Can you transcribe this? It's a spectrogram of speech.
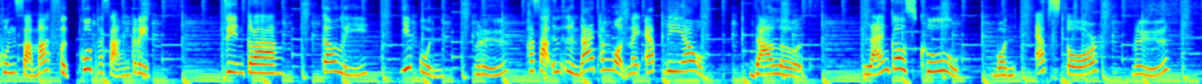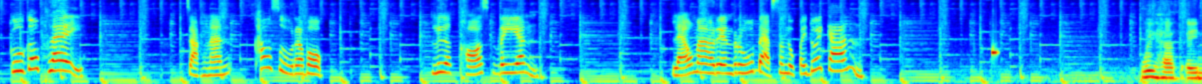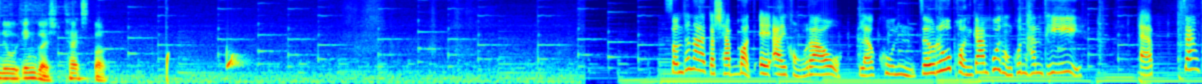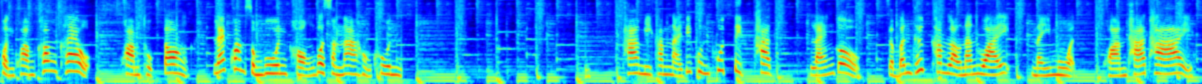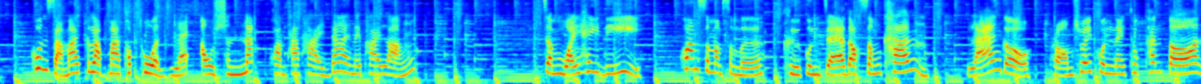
คุณสามารถฝึกพูดภาษาอังกฤษ จีนกลาง เกาหลี ญี่ปุ่น หรือภาษาอื่น ๆ ได้ทั้งหมดในแอปเดียว ดาวน์โหลด Lango School บน App Store หรือ Google Play จากนั้นเข้าสู่ระบบ เลือกคอร์สเรียน แล้วมาเรียนรู้แบบสนุกไปด้วยกัน We have a new English textbook. สนทนากับแชทบอท AI ของเรา แล้วคุณจะรู้ผลการพูดของคุณทันที แอป แจ้งผลความคล่องแคล่ว ความถูกต้อง และความสมบูรณ์ของบทสนทนาของคุณ ถ้ามีคำไหนที่คุณพูดติดขัด Lango จะบันทึกคำเหล่านั้นไว้ในหมวด ความท้าทาย คุณสามารถกลับมาทบทวน และเอาชนะความท้าทายได้ในภายหลังจำไว้ให้ดี ความสม่ำเสมอคือกุญแจดอกสำคัญ Lango พร้อมช่วยคุณในทุกขั้นตอน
